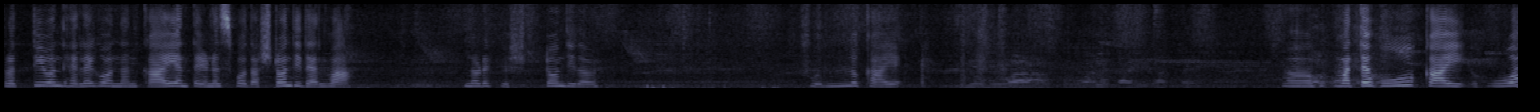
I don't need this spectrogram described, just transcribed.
ಪ್ರತಿಯೊಂದು ಎಲೆಗೂ ಒಂದೊಂದು ಕಾಯಿ ಅಂತ ಎಣಿಸ್ಬೋದು. ಅಷ್ಟೊಂದಿದೆ ಅಲ್ವಾ? ನೋಡಿ ಎಷ್ಟೊಂದಿದ್ದಾವೆ ಫುಲ್ಲು ಕಾಯಿ. ಮತ್ತೆ ಹೂವು ಕಾಯಿ ಹೂವು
